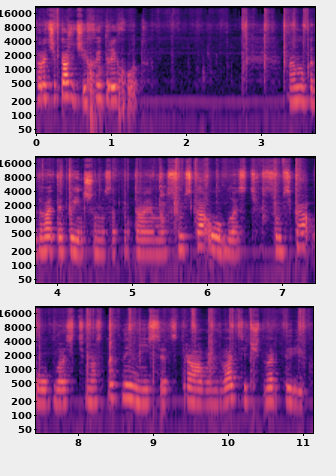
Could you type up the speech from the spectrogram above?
Коротше кажучи, хитрий ход. А ну-ка, давайте по-іншому запитаємо. Сумська область. Сумська область. Наступний місяць, травень, 24 рік.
